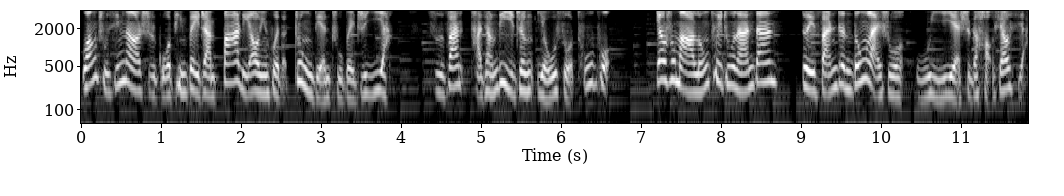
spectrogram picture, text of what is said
王楚钦呢是国乒备战巴黎奥运会的重点储备之一呀。此番他将力争有所突破。要说马龙退出男单，对樊振东来说无疑也是个好消息啊！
